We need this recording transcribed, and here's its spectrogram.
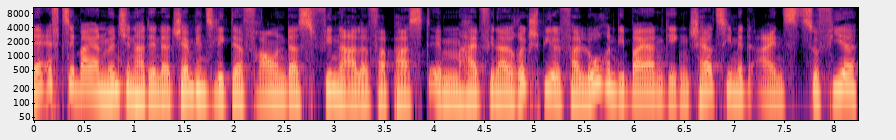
Der FC Bayern München hat in der Champions League der Frauen das Finale verpasst. Im Halbfinalrückspiel verloren die Bayern gegen Chelsea mit 1 zu 4,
